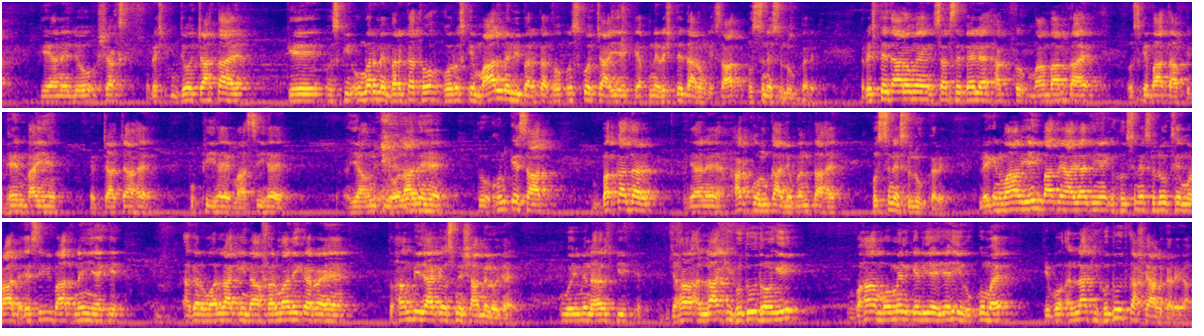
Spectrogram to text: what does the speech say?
कि यानी जो शख्स जो चाहता है कि उसकी उम्र में बरकत हो और उसके माल में भी बरकत हो, उसको चाहिए कि अपने रिश्तेदारों के साथ हुसन सलूक करे। रिश्तेदारों में सबसे पहले हक तो माँ बाप का है, उसके बाद आपके बहन भाई हैं, फिर चाचा है पुफी है, मासी है, या उनकी औलादें हैं तो उनके साथ बकदर, यानि हक उनका जो बनता है, हुसन सलूक करे। लेकिन वहाँ यही बातें आ जाती हैं कि हुसन सलूक से मुराद ऐसी भी बात नहीं है कि अगर वो अल्लाह की नाफरमानी कर रहे हैं तो हम भी जाके उसमें शामिल हो जाएँ। वही मैंने अर्ज़ की कि जहाँ अल्लाह की हदूद होंगी, वहाँ मोमिन के लिए यही हुक्म है कि वो अल्लाह की हदूद का ख्याल करेगा।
